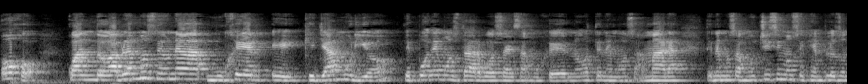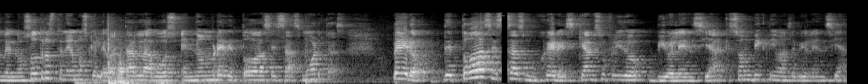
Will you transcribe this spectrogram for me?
ojo, cuando hablamos de una mujer eh, que ya murió, le podemos dar voz a esa mujer, ¿no? Tenemos a Mara, tenemos a muchísimos ejemplos donde nosotros tenemos que levantar la voz en nombre de todas esas muertas. Pero de todas esas mujeres que han sufrido violencia, que son víctimas de violencia,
